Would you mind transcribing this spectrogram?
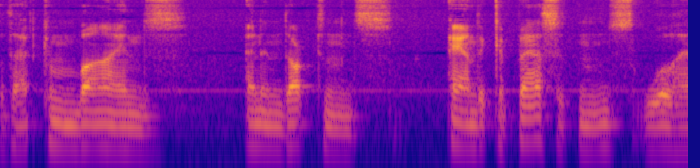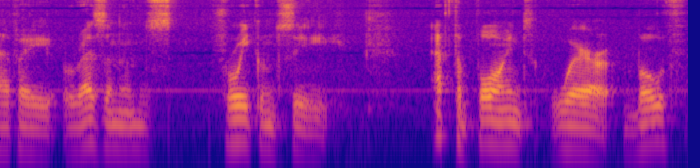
that combines an inductance and a capacitance will have a resonance frequency at the point where both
